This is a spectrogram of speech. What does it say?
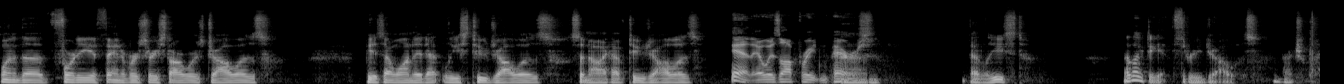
one of the 40th anniversary Star Wars Jawas because I wanted at least two Jawas. So now I have two Jawas Yeah, they always operate in pairs. Um, at least. I'd like to get three Jawas eventually.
